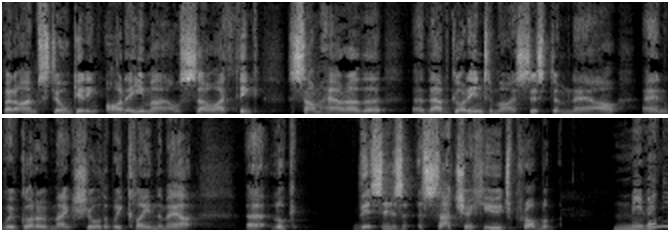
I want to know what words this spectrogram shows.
But I'm still getting odd emails, so I think somehow or other uh, they've got into my system now, and we've got to make sure that we clean them out. Uh, look, this is such a huge problem. මෙවැනි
